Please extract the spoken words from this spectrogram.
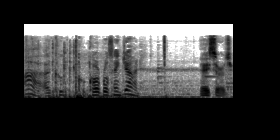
Ah, uh, Co- Co- Corporal St. John. Hey, Sarge.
